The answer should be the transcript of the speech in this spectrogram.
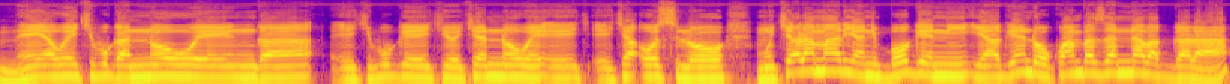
meeya w'ekibuga norway nga ekibuga ekyo ekya norway ekya oslo mukyala marian bogen yagenda okwambaza nabaggala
